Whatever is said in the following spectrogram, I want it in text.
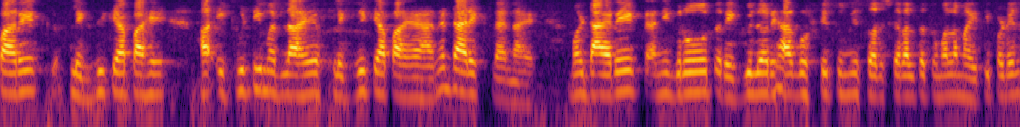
पारेख फ्लेक्झी कॅप आहे. हा इक्विटी मधला आहे फ्लेक्झी कॅप आहे आणि डायरेक्ट प्लॅन आहे. मग डायरेक्ट आणि ग्रोथ रेग्युलर ह्या गोष्टी तुम्ही सर्च कराल तर तुम्हाला माहिती पडेल.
